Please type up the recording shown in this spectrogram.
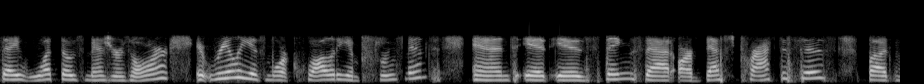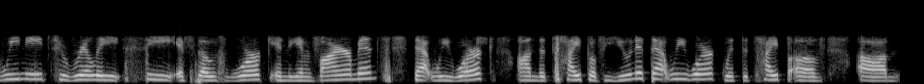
say what those measures are. It really is more quality improvement and it is things that are best practices, but we need to really see if those work in the environment that we work, on the type of unit that we work, with the type of um,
